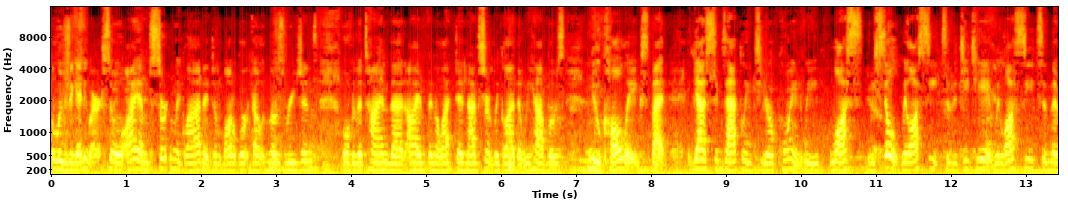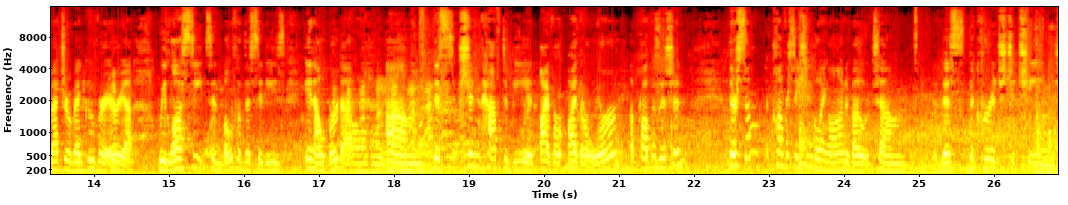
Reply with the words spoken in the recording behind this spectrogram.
losing anywhere. So I am certainly glad I did a lot of work out in those regions over the time that I've been elected, and I'm certainly glad that we have those new colleagues. But yes, exactly to your point, we lost, we still, we lost seats in the GTA, we lost seats in the Metro Vancouver area, we lost seats in both of the cities in Alberta. Um, this shouldn't have to be an either either or a proposition there's some conversation going on about um, this the courage to change.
